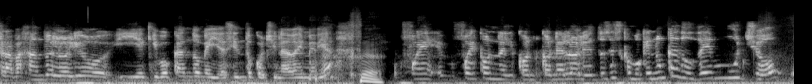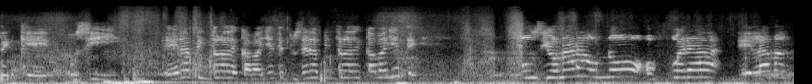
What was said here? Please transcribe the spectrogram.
trabajando el óleo y equivocándome y haciendo cochinada y media, fue, fue con el, con, con, el óleo. Entonces como que nunca dudé mucho de que, pues si era pintora de caballete, pues era pintora de caballete funcionara o no, o fuera el avant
